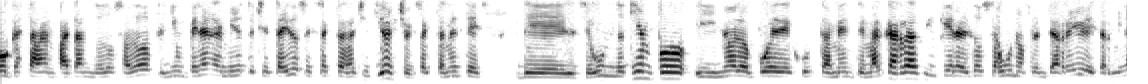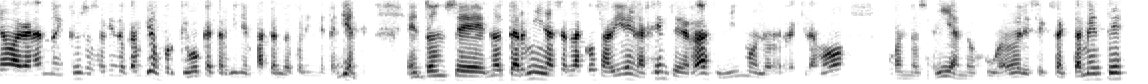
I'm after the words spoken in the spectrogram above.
Boca estaba empatando 2 a 2, tenía un penal al minuto 82, exacta, 88 exactamente del segundo tiempo y no lo puede justamente marcar Racing, que era el 2 a 1 frente a River y terminaba ganando incluso saliendo campeón porque Boca termina empatando con Independiente. Entonces no termina hacer las cosas bien, la gente de Racing mismo lo reclamó cuando salían los jugadores exactamente,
